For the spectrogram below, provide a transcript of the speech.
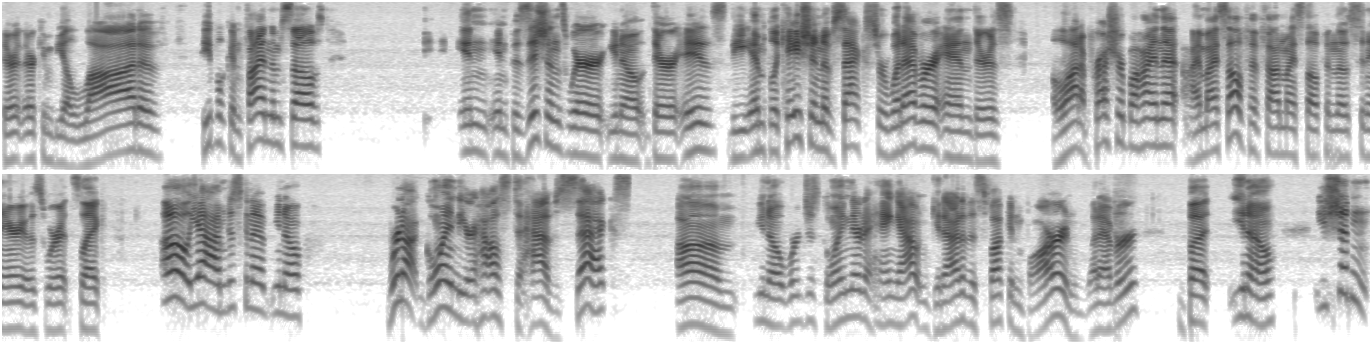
there there can be a lot of people can find themselves in in positions where you know there is the implication of sex or whatever and there's a lot of pressure behind that. I myself have found myself in those scenarios where it's like oh yeah i'm just gonna you know we're not going to your house to have sex um, you know, we're just going there to hang out and get out of this fucking bar and whatever. But, you know, you shouldn't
